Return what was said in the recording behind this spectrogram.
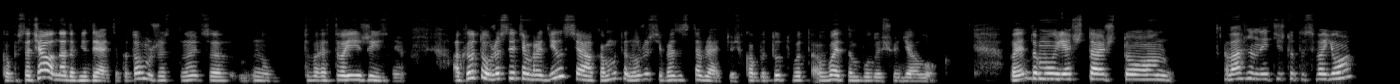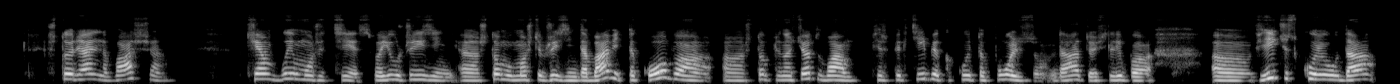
как бы сначала надо внедрять, а потом уже становится, ну, твоей жизнью. А кто-то уже с этим родился, а кому-то нужно себя заставлять. То есть как бы тут вот в этом был еще диалог. Поэтому я считаю, что важно найти что-то свое, что реально ваше, чем вы можете свою жизнь, э, что вы можете в жизнь добавить такого, э, что принесет вам в перспективе какую-то пользу, да, то есть либо э, физическую, да,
